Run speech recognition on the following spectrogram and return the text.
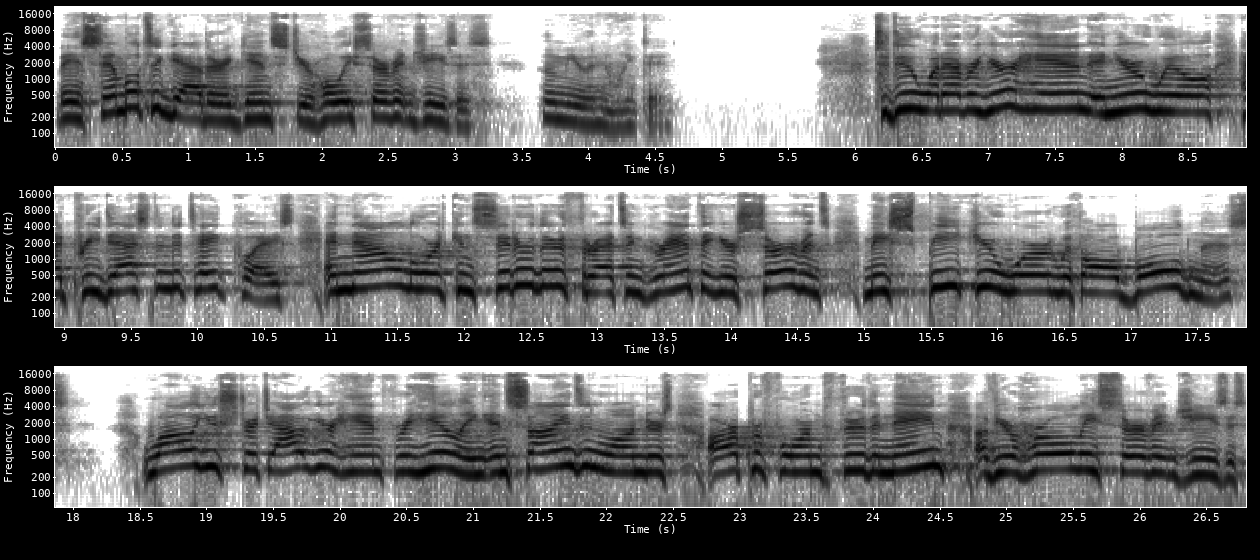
They assembled together against your holy servant Jesus, whom you anointed. To do whatever your hand and your will had predestined to take place. And now, Lord, consider their threats and grant that your servants may speak your word with all boldness while you stretch out your hand for healing and signs and wonders are performed through the name of your holy servant Jesus.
